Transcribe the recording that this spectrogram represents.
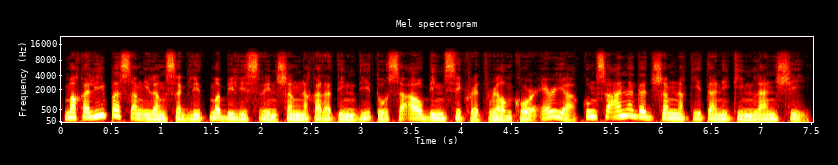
Makalipas ang ilang saglit mabilis rin siyang nakarating dito sa Aubing Secret Realm Core Area kung saan agad siyang nakita ni King Lanshi.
